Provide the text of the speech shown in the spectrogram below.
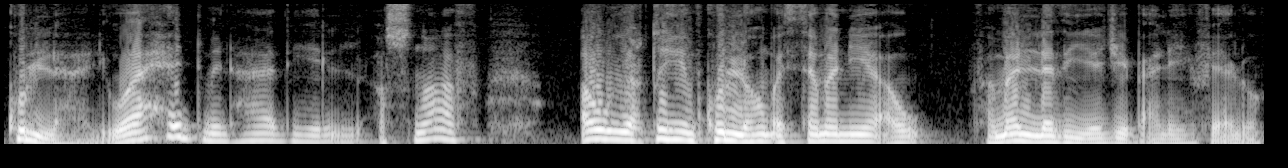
كلها لواحد من هذه الأصناف أو يعطيهم كلهم الثمانية أو فما الذي يجب عليه فعله؟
